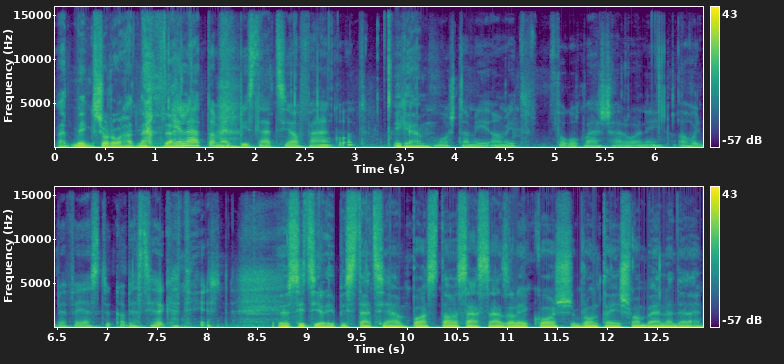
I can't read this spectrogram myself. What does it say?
hát még sorolhatnám. De... Én láttam egy pisztácia fánkot. Igen. Most, ami, amit fogok vásárolni, ahogy befejeztük a beszélgetést. Szicíliai pisztácián paszta, százszázalékos, bronta is van benne, de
